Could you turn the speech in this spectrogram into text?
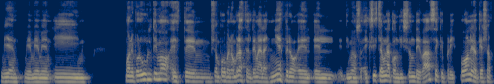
Bien, bien, bien, bien. Y bueno, y por último, este, mm, ya un poco me nombraste el tema de las niñez, pero el, el, ¿existe alguna condición de base que predispone o que haya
